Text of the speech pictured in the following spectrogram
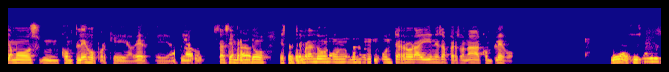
digamos, mm, complejo, porque, a ver, eh, al final está sembrando, está sembrando un, un- un- un terror ahí en esa persona complejo. Mira, sí sabes-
